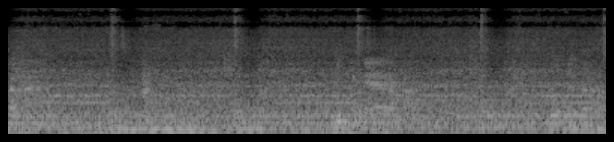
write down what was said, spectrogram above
ทางหน้านะครับยิ่งแค่อ่าโดนตื่นแล้วนะครับ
